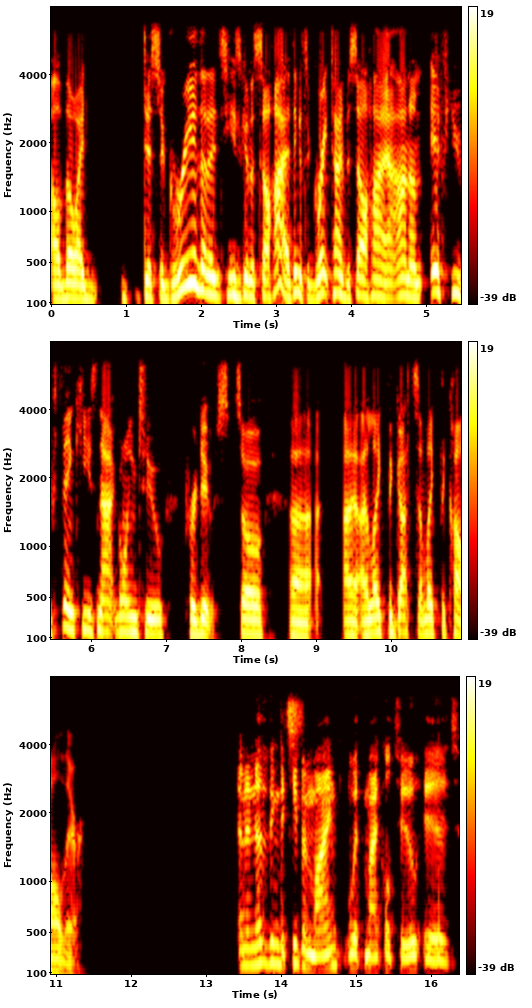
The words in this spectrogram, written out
although I disagree that he's going to sell high, I think it's a great time to sell high on him if you think he's not going to produce. So, uh, I, I like the guts. I like the call there. And another thing to keep in mind with Michael too is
